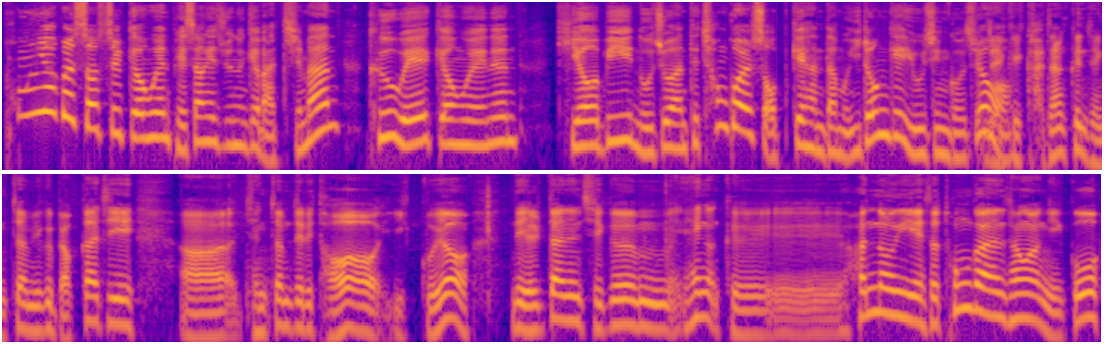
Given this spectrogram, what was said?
폭력을 썼을 경우에는 배상해 주는 게 맞지만 그 외의 경우에는 기업이 노조한테 청구할 수 없게 한다. 뭐 이런 게 요지인 거죠. 네, 그게 가장 큰 쟁점이고 몇 가지 어, 쟁점들이 더 있고요. 근데 일단은 지금 행, 그 환노위에서 통과한 상황이고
